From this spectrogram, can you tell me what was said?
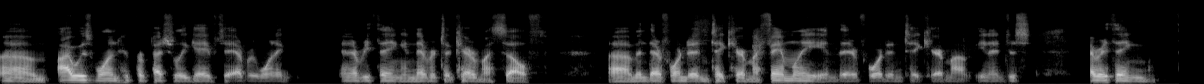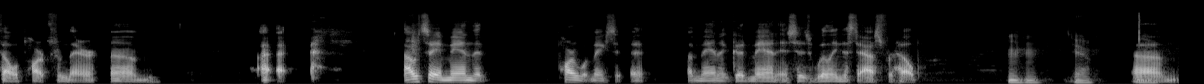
Um, I was one who perpetually gave to everyone and everything and never took care of myself. Um, and therefore didn't take care of my family and therefore didn't take care of my, you know, just everything fell apart from there. Um, I, I, I would say a man that part of what makes a, a man a good man is his willingness to ask for help. Mm-hmm. Yeah. Um,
